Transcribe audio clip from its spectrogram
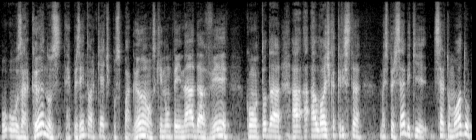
o- os arcanos representam arquétipos pagãos que não tem nada a ver com toda a, a- a lógica cristã. Mas percebe que, de certo modo,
